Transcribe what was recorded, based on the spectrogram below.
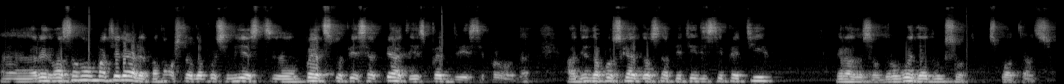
в основном в материале, потому что, допустим, есть PET 155, есть PET 200 провод. Да? Один допускает до 155 градусов, другой до 200 эксплуатацию.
